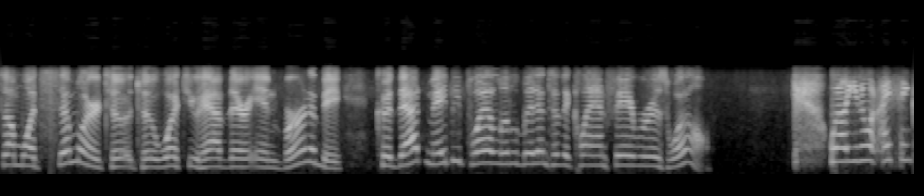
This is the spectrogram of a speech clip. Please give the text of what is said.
somewhat similar to to what you have there in Burnaby. Could that maybe play a little bit into the clan favor as well? Well, you know what? I think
